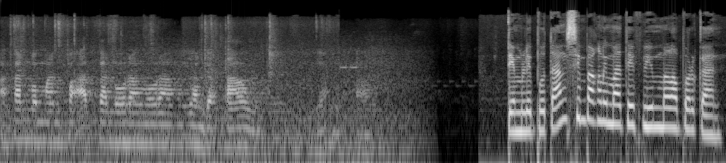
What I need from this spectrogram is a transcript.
akan memanfaatkan orang-orang yang nggak tahu. Ya Tim Liputan Simpang 5 TV melaporkan.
